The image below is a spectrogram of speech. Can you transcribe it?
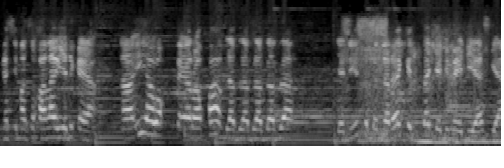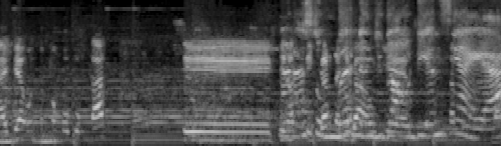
ngasih masukan lagi. Jadi kayak "Ah, iya waktu Eropa bla bla bla bla bla. Jadi sebenarnya kita jadi mediasi aja untuk menghubungkan si keynote speaker dan juga dan juga audiens audiensnya ya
